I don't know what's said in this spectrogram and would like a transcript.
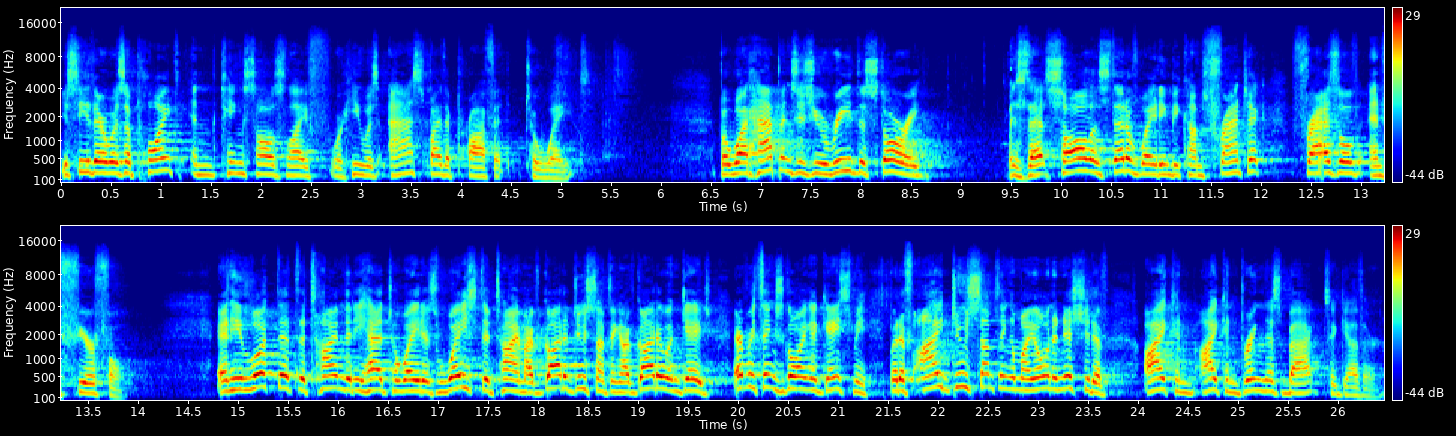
You see, there was a point in King Saul's life where he was asked by the prophet to wait. But what happens as you read the story is that Saul, instead of waiting, becomes frantic, frazzled, and fearful. And he looked at the time that he had to wait as wasted time. I've got to do something. I've got to engage. Everything's going against me. But if I do something of my own initiative, I can, I can bring this back together.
